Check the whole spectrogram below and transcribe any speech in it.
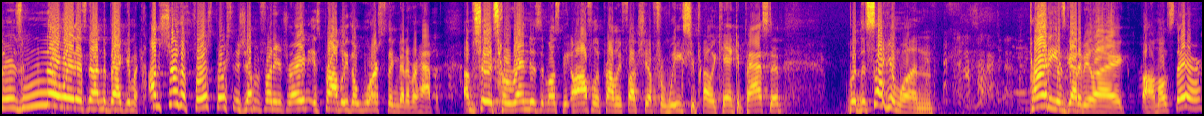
There's no way that's not in the back of your mind. I'm sure the first person to jump in front of your train is probably the worst thing that ever happened. I'm sure it's horrendous. It must be awful. It probably fucks you up for weeks. You probably can't get past it. But the second one, party has got to be like, almost there.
